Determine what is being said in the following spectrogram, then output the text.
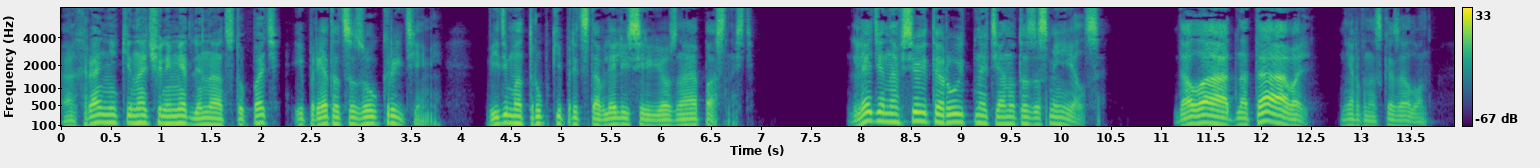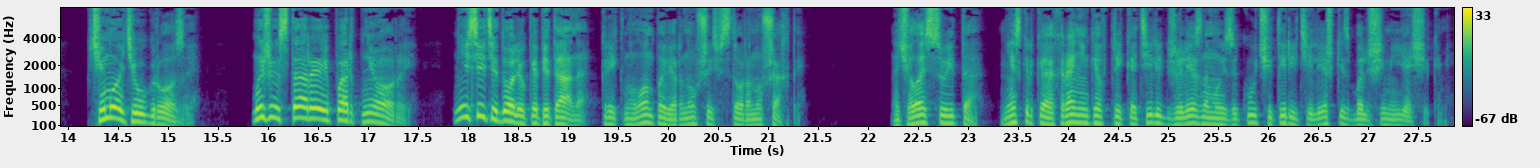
Охранники начали медленно отступать и прятаться за укрытиями. Видимо, трубки представляли серьезную опасность. Глядя на все это, Руит натянуто засмеялся. «Да ладно, Таваль!» — нервно сказал он. «К чему эти угрозы? Мы же старые партнеры. Несите долю капитана!» — крикнул он, повернувшись в сторону шахты. Началась суета. Несколько охранников прикатили к железному языку четыре тележки с большими ящиками.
